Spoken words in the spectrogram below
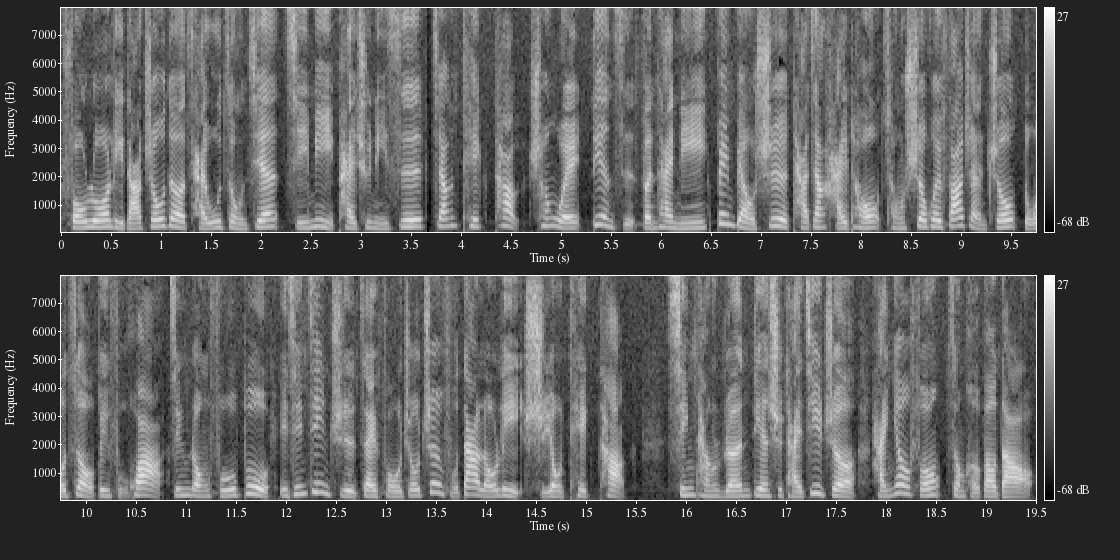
佛罗里达州的财务总监吉米·派屈尼斯将 TikTok 称为“电子芬太尼”，并表示他将孩童从社会发展中夺走并腐化。金融服务部已经禁止在佛州政府大楼里使用 TikTok。新唐人电视台记者韩耀峰综合报道。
